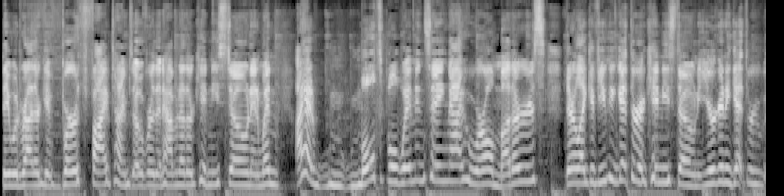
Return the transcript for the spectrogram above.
they would rather give birth five times over than have another kidney stone. And when I had m- multiple women saying that who were all mothers, they're like, if you can get through a kidney stone, you're going to get through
